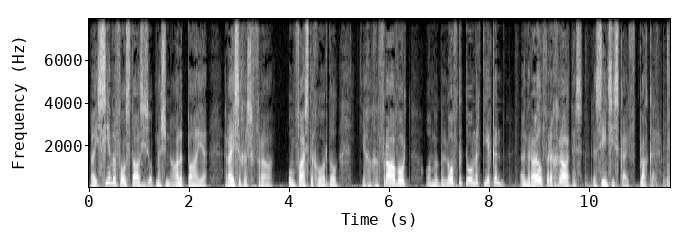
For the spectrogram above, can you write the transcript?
by sewe volstasies op nasionale paaie reisigers vra om vas te gordel. Jy gaan gevra word om 'n belofte te onderteken in ruil vir 'n gratis lisensieskyf plakker.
